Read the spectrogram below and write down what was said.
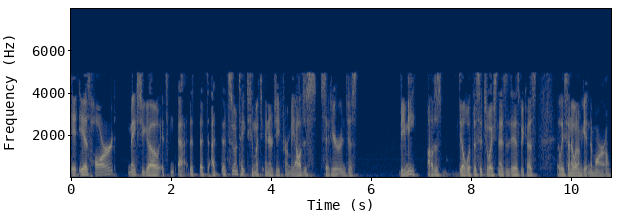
it is hard makes you go, it's uh, that's that's going to take too much energy from me. I'll just sit here and just be me. I'll just deal with the situation as it is because at least I know what I'm getting tomorrow.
